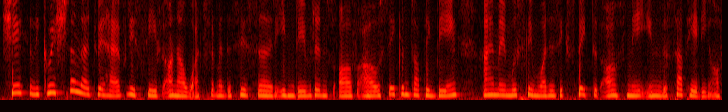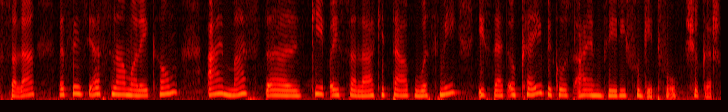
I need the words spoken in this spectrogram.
Sheikh, the question that we have received on our WhatsApp, and this is uh, in reference of our second topic being, I am a Muslim, what is expected of me in the subheading of Salah. It says, Assalamu alaikum, I must uh, keep a Salah kitab with me. Is that okay? Because I am very forgetful. Shukr.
